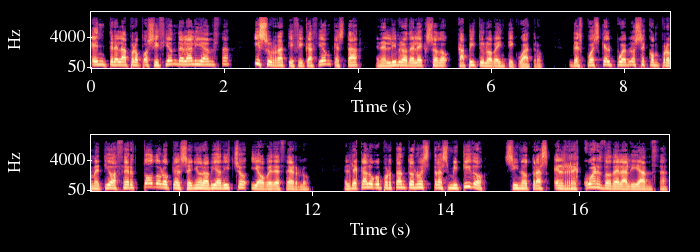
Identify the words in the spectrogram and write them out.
entre la proposición de la alianza y su ratificación que está en el libro del Éxodo capítulo 24, después que el pueblo se comprometió a hacer todo lo que el Señor había dicho y a obedecerlo. El decálogo, por tanto, no es transmitido, sino tras el recuerdo de la alianza.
